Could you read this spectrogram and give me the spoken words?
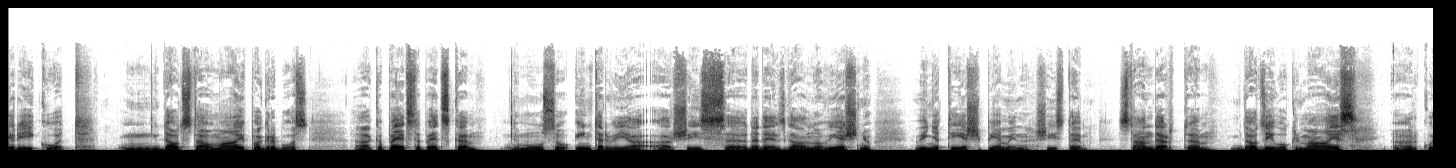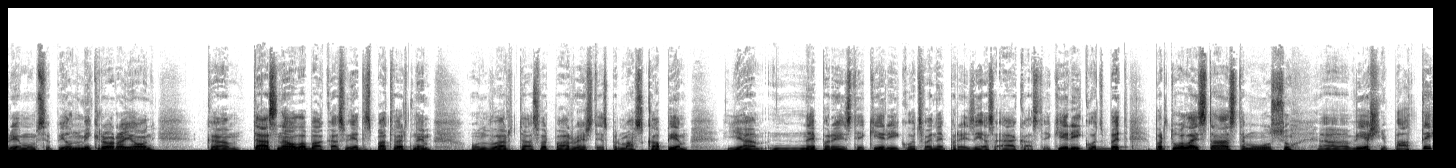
ierīkot daudzstāvu māju pagrabos. Kāpēc? Tāpēc, ka mūsu intervijā ar šīs nedēļas galveno viesņu viņa tieši piemin šīs standarta daudzdzīvokļu mājas, ar kuriem mums ir pilni mikrorajoni, ka tās nav labākās vietas patvērtnēm, un var, tās var pārvērsties par masu kapiem, ja nepareizi tiek ierīkots vai nepareizajās ēkās tiek ierīkots. Bet par to, lai stāsta mūsu uh, viesņa pati,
